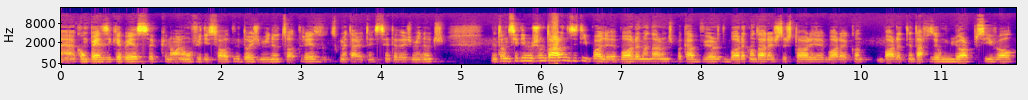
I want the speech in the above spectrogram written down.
uh, com pés e cabeça, que não é um vídeo só de 2 minutos ou 3, o documentário tem 62 minutos. Então decidimos juntar-nos e tipo, olha, bora mandar-nos para Cabo Verde, bora contar esta história, bora, bora tentar fazer o melhor possível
